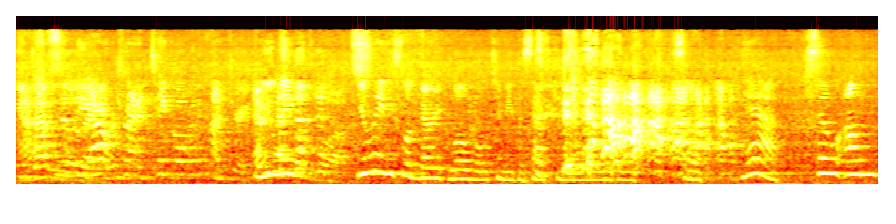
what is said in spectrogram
We absolutely are. We're trying to take over the country. You, ladies, you ladies look very global to me this afternoon. so, yeah. So, um,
